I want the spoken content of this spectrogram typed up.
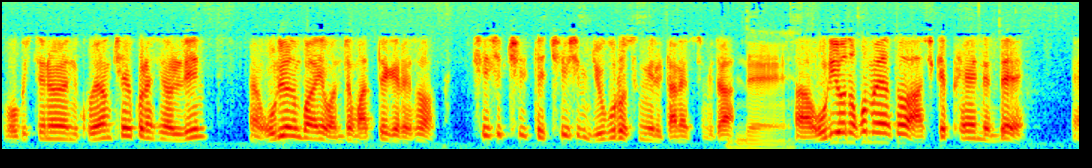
모비스는 고양 체육관에서 열린 아, 오리온과의 원정 맞대결에서 77대 76으로 승리를 따냈습니다. 네. 아, 오리온은 홈에서 아쉽게 패했는데 에,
